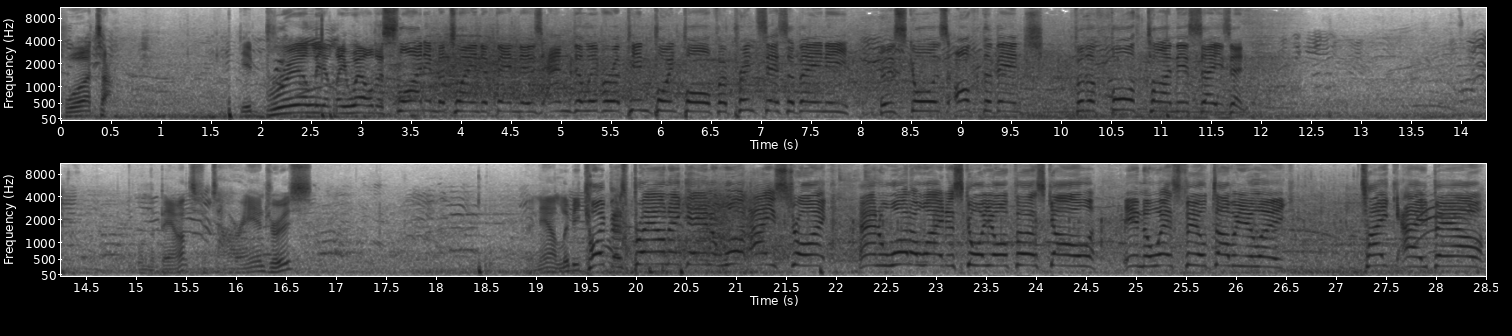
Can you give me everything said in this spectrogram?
Huerta did brilliantly well to slide in between defenders and deliver a pinpoint ball for Princess Ibini, who scores off the bench for the fourth time this season. On the bounce for Tara Andrews. Now Libby Copus Brown again. What a strike and what a way to score your first goal in the Westfield W League. Take a bow,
